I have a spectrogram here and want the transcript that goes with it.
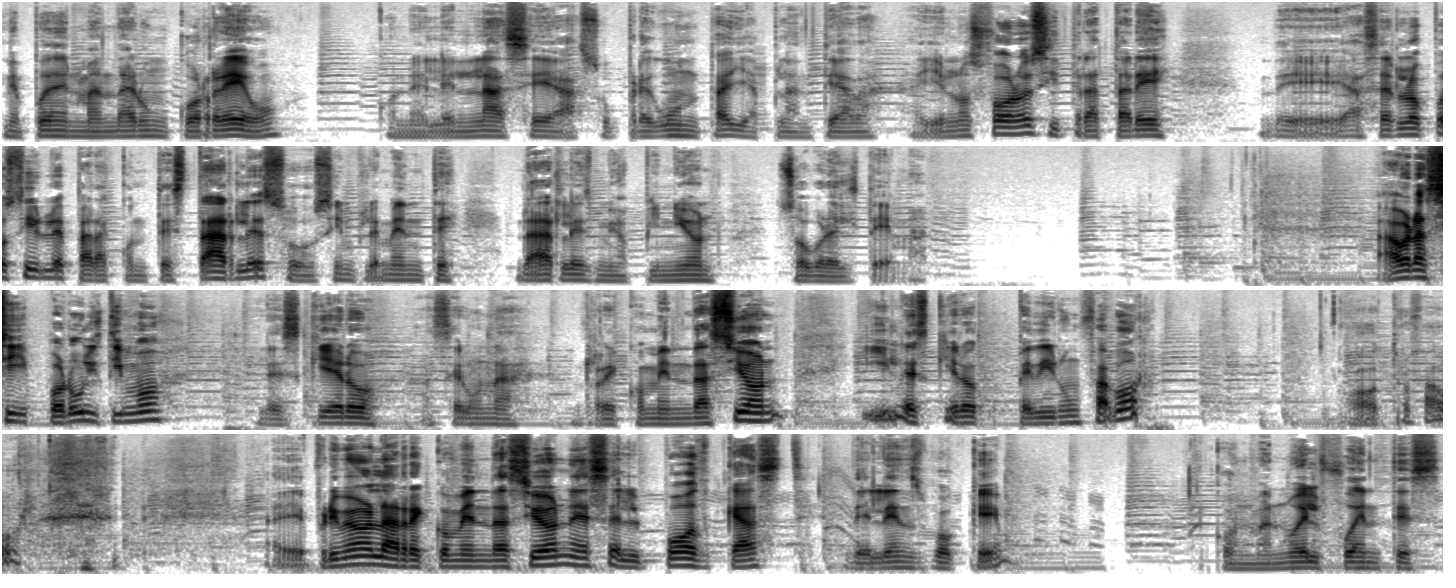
me pueden mandar un correo con el enlace a su pregunta ya planteada ahí en los foros y trataré de hacer lo posible para contestarles o simplemente darles mi opinión sobre el tema. Ahora sí, por último, les quiero hacer una recomendación y les quiero pedir un favor. Otro favor. Eh, primero la recomendación es el podcast de Lens Bokeh con Manuel Fuentes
